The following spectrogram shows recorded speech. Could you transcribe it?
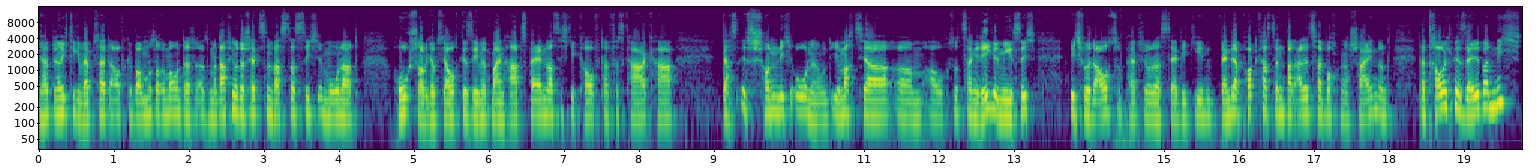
ihr habt eine richtige Webseite aufgebaut. muss auch immer unter, also man darf nicht unterschätzen, was das sich im Monat hochschraubt. Ich habe es ja auch gesehen mit meinem H2N, was ich gekauft habe fürs KK. Das ist schon nicht ohne. Und ihr macht es ja ähm, auch sozusagen regelmäßig ich würde auch zu Patreon oder Steady gehen, wenn der Podcast dann bald alle zwei Wochen erscheint. Und da traue ich mir selber nicht,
